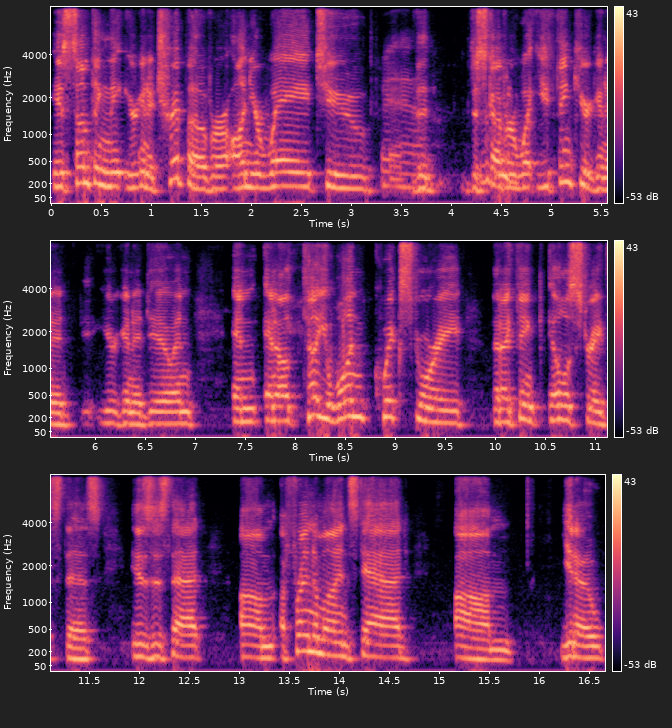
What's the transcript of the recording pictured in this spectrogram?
is something that you're going to trip over on your way to Yeah. the discover what you think you're going to you're going to do and and and I'll tell you one quick story that I think illustrates this is is that um, a friend of mine's dad um, you know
